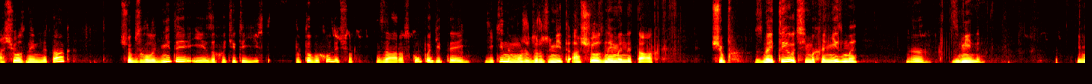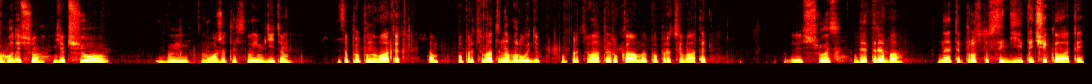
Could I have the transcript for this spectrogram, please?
а що з ним не так, щоб зголодніти і захотіти їсти. Тобто виходить, що зараз купа дітей, які не можуть зрозуміти, а що з ними не так, щоб знайти оці механізми е, зміни. І виходить, що якщо ви можете своїм дітям запропонувати там попрацювати на городі, попрацювати руками, попрацювати е, щось, де треба знаєте, просто сидіти, чекати,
